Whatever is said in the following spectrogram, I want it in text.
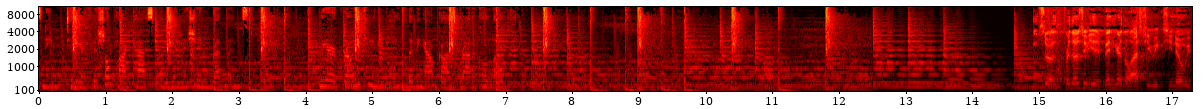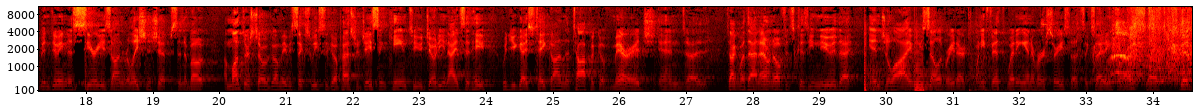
listening to the official podcast of the Mission Redlands. We are a growing community living out God's radical love. So, for those of you that have been here the last few weeks, you know we've been doing this series on relationships. And about a month or so ago, maybe six weeks ago, Pastor Jason came to Jody and I and said, Hey, would you guys take on the topic of marriage and uh, talk about that? And I don't know if it's because he knew that in July we celebrate our 25th wedding anniversary, so that's exciting for us. So, good.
